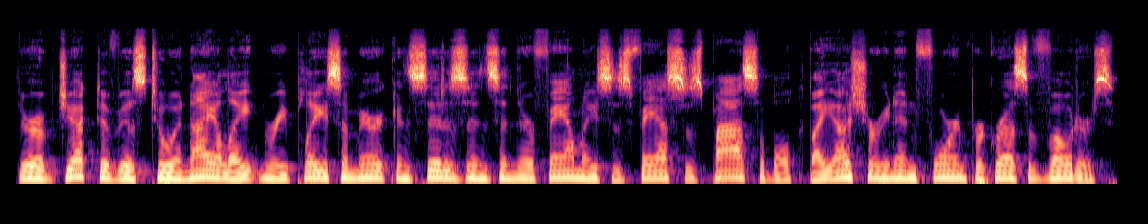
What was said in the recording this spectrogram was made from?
Their objective is to annihilate and replace American citizens and their families as fast as possible by ushering in foreign progressive voters.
